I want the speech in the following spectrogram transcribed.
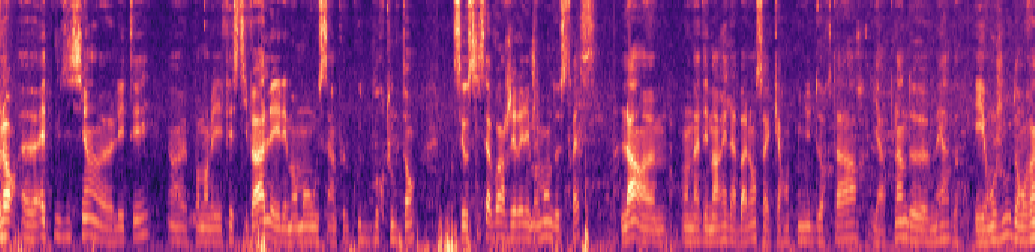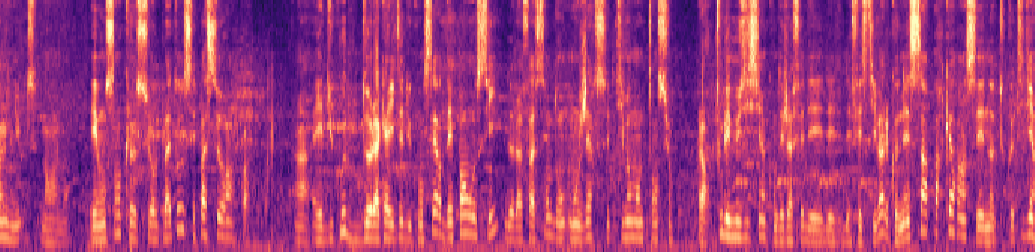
Alors, euh, être musicien euh, l'été, euh, pendant les festivals et les moments où c'est un peu le coup de bourre tout le temps, c'est aussi savoir gérer les moments de stress. Là, on a démarré la balance à 40 minutes de retard, il y a plein de merde, et on joue dans 20 minutes normalement. Et on sent que sur le plateau, c'est pas serein quoi. Voilà. Et du coup, de la qualité du concert dépend aussi de la façon dont on gère ce petit moment de tension. Alors tous les musiciens qui ont déjà fait des festivals connaissent ça par cœur, hein, c'est notre quotidien.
